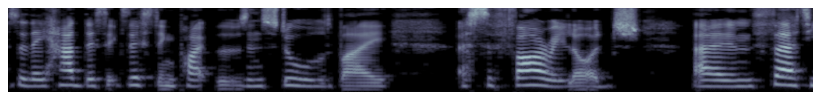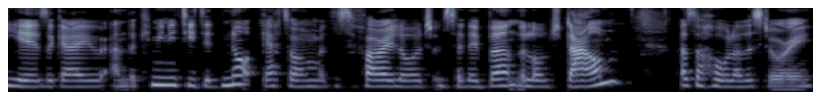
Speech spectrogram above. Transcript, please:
So they had this existing pipe that was installed by a safari lodge um, 30 years ago, and the community did not get on with the Safari Lodge, and so they burnt the lodge down. That's a whole other story.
